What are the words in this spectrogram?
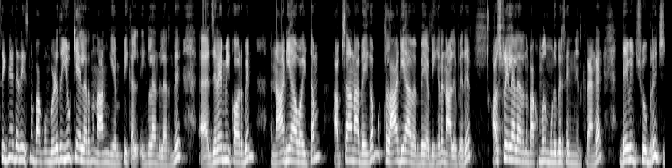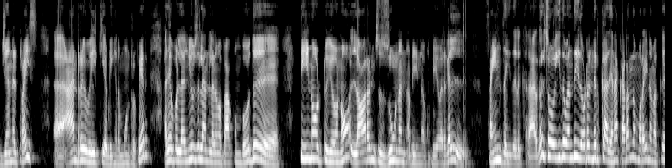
சிக்னேட்டரிஸ்னு பார்க்கும் பொழுது யூகேலேருந்து நான்கு எம்பிக்கள் இங்கிலாந்துலேருந்து Jeremy Corbyn Nadia Whittome Apsana Begum Claudia Webbe அப்படிங்கிற நாலு பேர். ஆஸ்திரேலியாவில் இருந்து பார்க்கும்போது மூணு பேர் சைன் பண்ணியிருக்கிறாங்க. David Shoebridge Janet Rice Andrew Wilkie அப்படிங்கிற மூன்று பேர். அதே போல் நியூசிலாந்தில் நம்ம பார்க்கும்போது டீனோ டுயோனோ லாரன்ஸ் ஜூனன் அப்படின்னக்கூடியவர்கள் சைன் செய்திருக்கிறார்கள். ஸோ இது வந்து இதோட நிற்காது. ஏன்னா கடந்த முறை நமக்கு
